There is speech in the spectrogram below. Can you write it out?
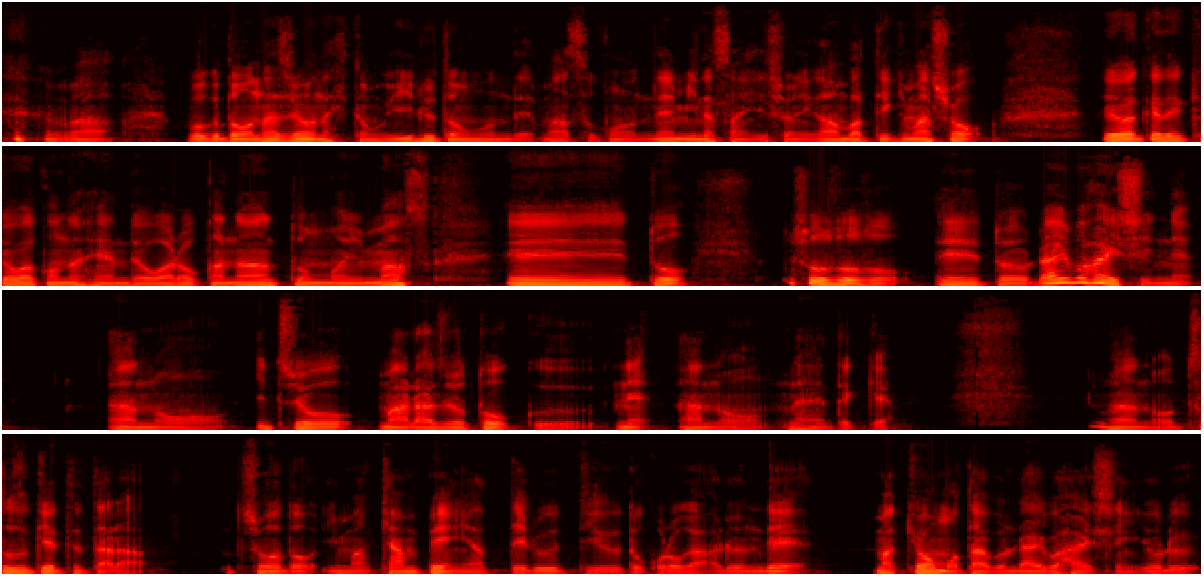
まあ、僕と同じような人もいると思うんで、まあそこをね、皆さん一緒に頑張っていきましょう。というわけで今日はこの辺で終わろうかなと思います。えっ、ー、と、そうそうそう、えっ、ー、と、ライブ配信ね、あの、一応、まあラジオトークね、あの、何やったっけ、あの、続けてたら、ちょうど今キャンペーンやってるっていうところがあるんで、まあ今日も多分ライブ配信夜、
